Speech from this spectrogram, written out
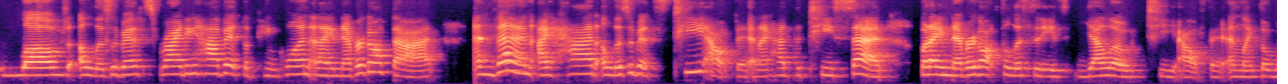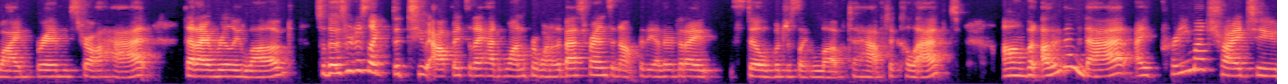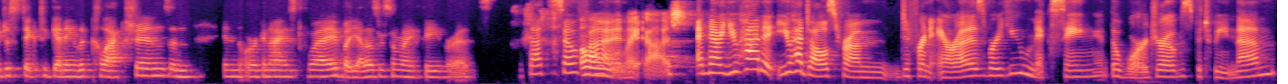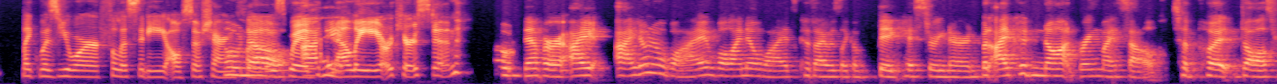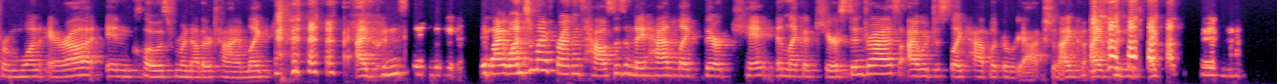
loved Elizabeth's riding habit, the pink one, and I never got that. And then I had Elizabeth's tea outfit and I had the tea set, but I never got Felicity's yellow tea outfit and like the wide brim straw hat that I really loved. So those were just like the two outfits that I had one for one of the best friends and not for the other that I still would just like love to have to collect. Um, but other than that, I pretty much tried to just stick to getting the collections and in an organized way. But yeah, those are some of my favorites. That's so fun. Oh my gosh. And now you had it, you had dolls from different eras. Were you mixing the wardrobes between them? Like, was your Felicity also sharing Oh, clothes no. with I- Nellie or Kirsten? Oh, never. I I don't know why. Well, I know why. It's because I was like a big history nerd, but I could not bring myself to put dolls from one era in clothes from another time. Like I couldn't stand it. If I went to my friends' houses and they had like their kit in like a Kirsten dress, I would just like have like a reaction. I I couldn't. I couldn't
